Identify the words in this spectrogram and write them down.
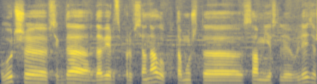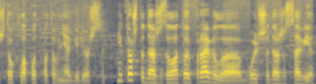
Лучше всегда довериться профессионалу, потому что сам, если влезешь, то хлопот потом не оберешься. Не то, что даже золотое правило, больше даже совет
